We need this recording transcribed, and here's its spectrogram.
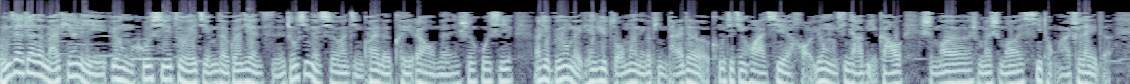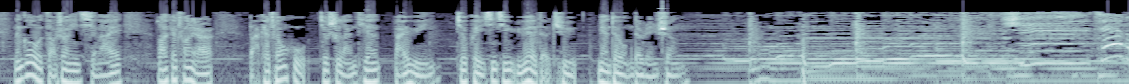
我们在这样的霾天里，用呼吸作为节目的关键词，衷心的希望尽快的可以让我们深呼吸，而且不用每天去琢磨哪个品牌的空气净化器好用、性价比高，什么什么什么系统啊之类的，能够早上一起来拉开窗帘。打开窗户就是蓝天白云，就可以心情愉悦的去面对我们的人生。世界末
